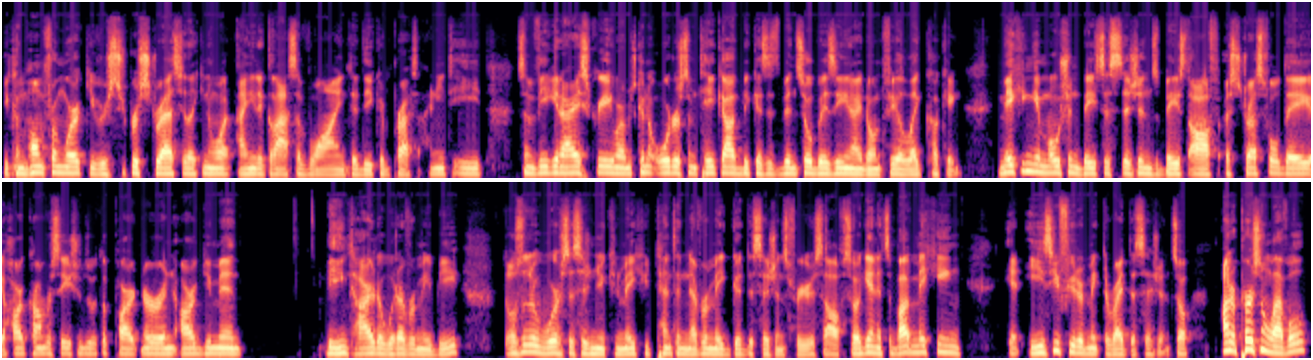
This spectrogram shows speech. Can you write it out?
You come home from work, you're super stressed. You're like, you know what? I need a glass of wine to decompress. I need to eat some vegan ice cream, or I'm just going to order some takeout because it's been so busy and I don't feel like cooking. Making emotion based decisions based off a stressful day, hard conversations with a partner, an argument, being tired, or whatever it may be. Those are the worst decisions you can make. You tend to never make good decisions for yourself. So, again, it's about making it easy for you to make the right decision. So, on a personal level,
